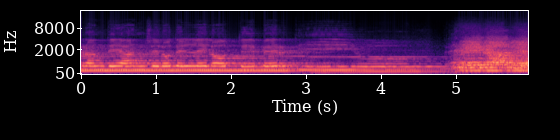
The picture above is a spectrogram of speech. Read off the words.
grande angelo delle lotte per Dio. Pregami.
